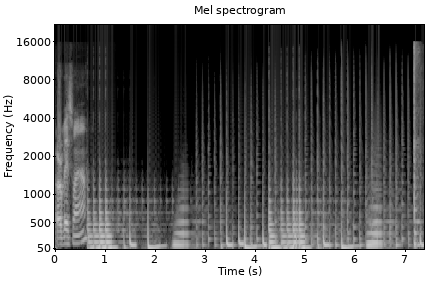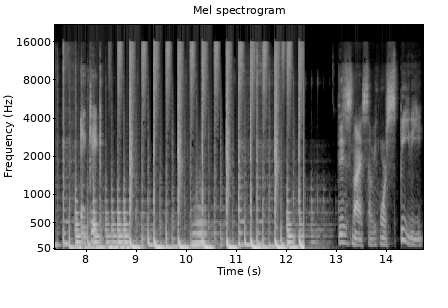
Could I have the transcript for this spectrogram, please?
Or this one. Nice, something more speedy.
